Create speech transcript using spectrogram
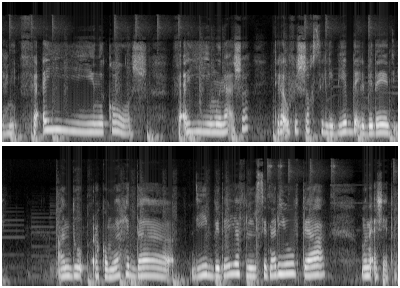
يعني في أي نقاش في أي مناقشة تلاقوا في الشخص اللي بيبدأ البداية دي. عنده رقم واحد ده دي البداية في السيناريو بتاع مناقشاته.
